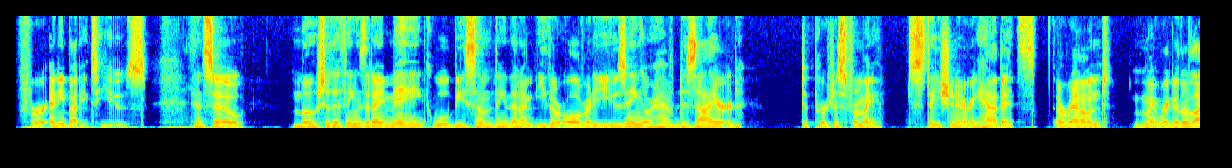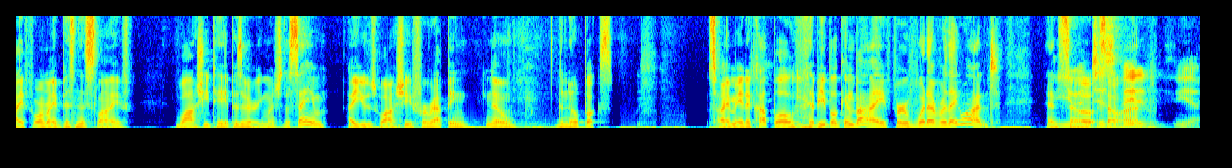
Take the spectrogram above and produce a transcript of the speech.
for anybody to use. And so most of the things that I make will be something that I'm either already using or have desired to purchase for my stationery habits around my regular life or my business life. Washi tape is very much the same. I use washi for wrapping, you know, the notebooks. So I made a couple that people can buy for whatever they want. And you so, so on. yeah,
